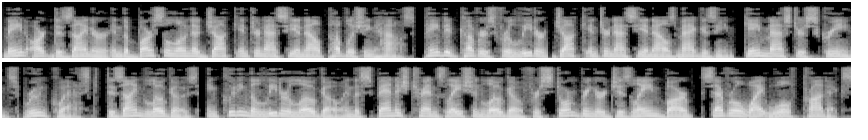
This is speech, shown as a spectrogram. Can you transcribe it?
main art designer in the Barcelona Joc Internacional publishing house, painted covers for Leader Joc Internacional's magazine, Game Masters screens RuneQuest, designed logos, including the Leader logo and the Spanish translation logo for Stormbringer Ghislaine Barb, several White Wolf products,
